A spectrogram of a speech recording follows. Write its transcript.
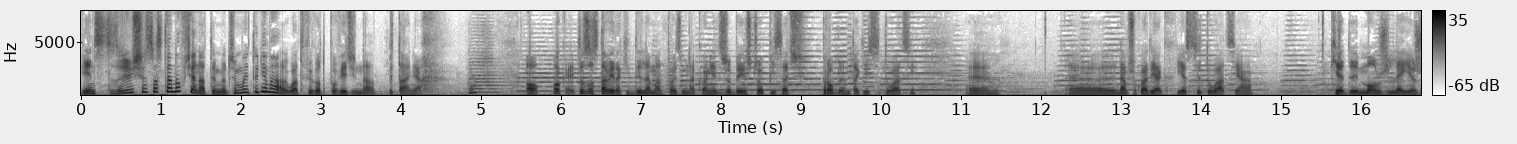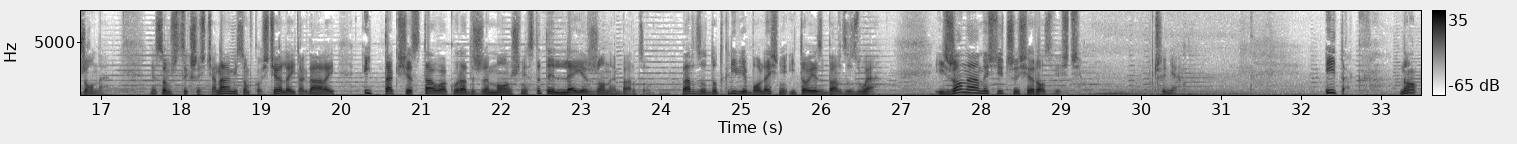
Więc się zastanówcie nad tym. Znaczy, tu nie ma łatwych odpowiedzi na pytania. O, okej, okay, to zostawię taki dylemat, powiedzmy na koniec, żeby jeszcze opisać problem takiej sytuacji. E, e, na przykład, jak jest sytuacja, kiedy mąż leje żonę. Są wszyscy chrześcijanami, są w kościele i tak dalej. I tak się stało akurat, że mąż niestety leje żonę bardzo. Bardzo dotkliwie, boleśnie i to jest bardzo złe. I żona myśli, czy się rozwieść, czy nie. I tak, no,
